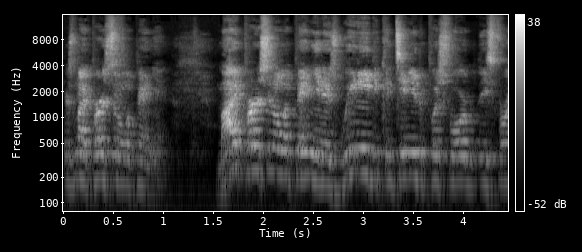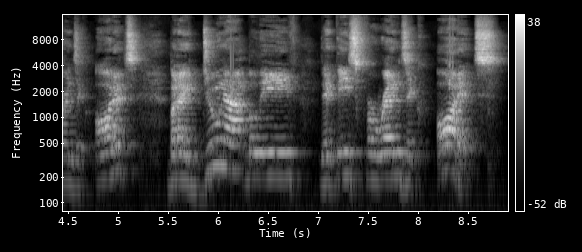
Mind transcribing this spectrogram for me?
here's my personal opinion. My personal opinion is we need to continue to push forward with these forensic audits, but I do not believe that these forensic audits,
